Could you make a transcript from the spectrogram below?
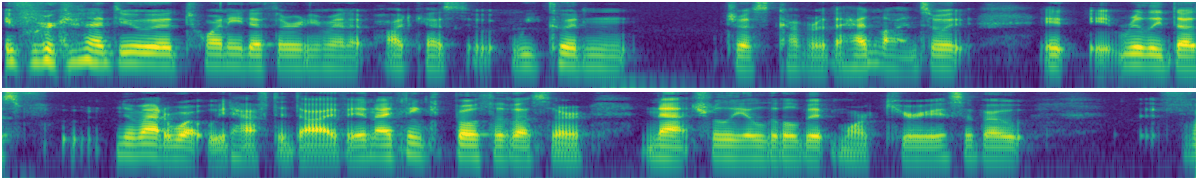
if we're gonna do a twenty to thirty minute podcast, we couldn't just cover the headline. So it it it really does. No matter what, we'd have to dive in. I think both of us are naturally a little bit more curious about f-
